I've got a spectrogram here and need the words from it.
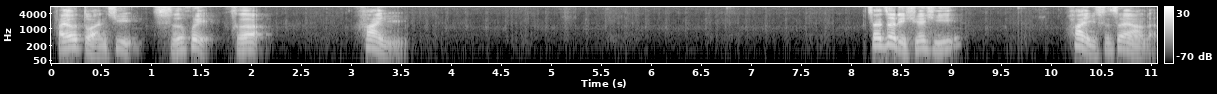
还有短句、词汇和汉语。在这里学习汉语是这样的：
